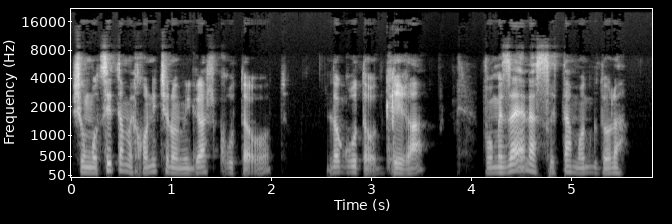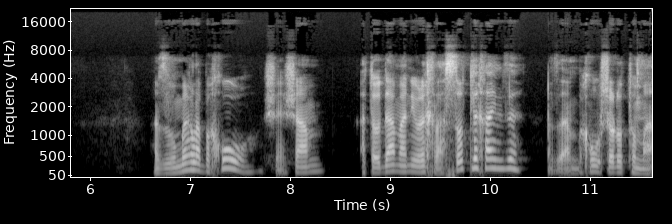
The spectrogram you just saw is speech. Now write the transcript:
שהוא מוציא את המכונית שלו ממגרש גרוטאות, לא גרוטאות, גרירה, והוא מזהה עליה שריטה מאוד גדולה. אז הוא אומר לבחור ששם, אתה יודע מה אני הולך לעשות לך עם זה? אז הבחור שואל אותו מה.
